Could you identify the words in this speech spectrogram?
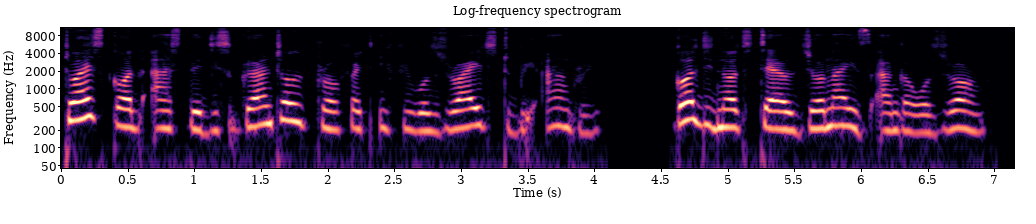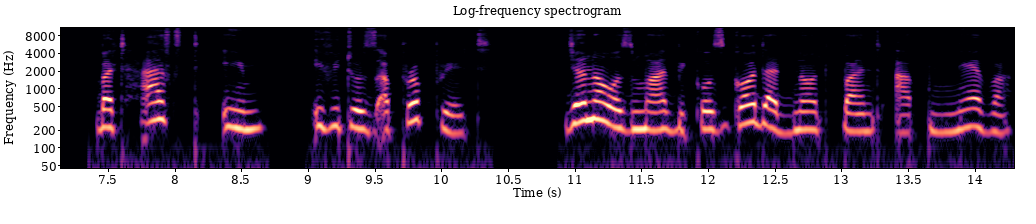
Twice God asked the disgruntled prophet if he was right to be angry. God did not tell Jonah his anger was wrong, but asked him if it was appropriate. Jonah was mad because God had not burned up Nineveh.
